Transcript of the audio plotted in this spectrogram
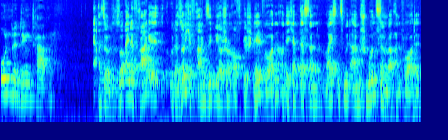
unbedingt haben? Also so eine Frage oder solche Fragen sind mir auch schon oft gestellt worden und ich habe das dann meistens mit einem Schmunzeln beantwortet.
